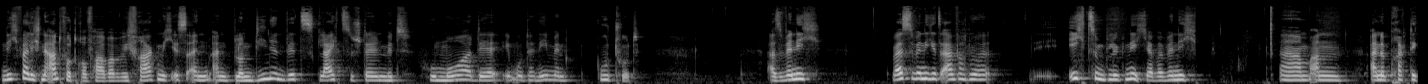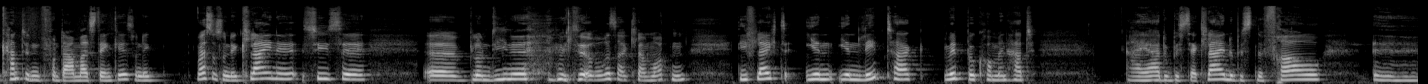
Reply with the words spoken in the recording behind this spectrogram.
Nicht, weil ich eine Antwort drauf habe, aber ich frage mich, ist ein, ein Blondinenwitz gleichzustellen mit Humor, der im Unternehmen gut tut? Also wenn ich, weißt du, wenn ich jetzt einfach nur, ich zum Glück nicht, aber wenn ich ähm, an eine Praktikantin von damals denke, so eine, weißt du, so eine kleine, süße äh, Blondine mit rosa Klamotten, die vielleicht ihren, ihren Lebtag mitbekommen hat, ah ja, du bist ja klein, du bist eine Frau, äh,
